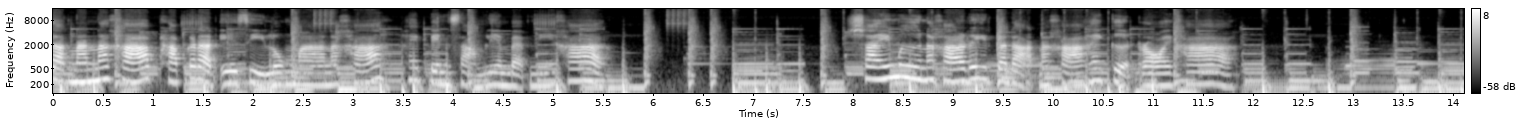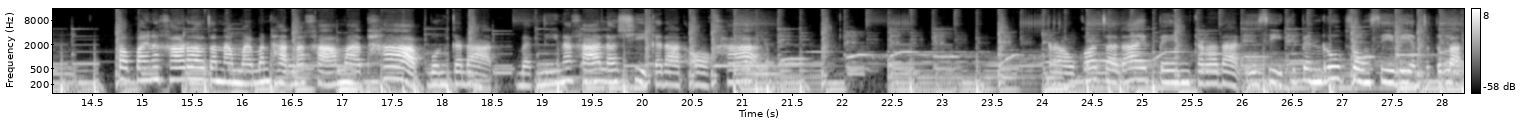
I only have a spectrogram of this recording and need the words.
จากนั้นนะคะพับกระดาษ A4 ลงมานะคะ ให้เป็นสามเหลี่ยมแบบนี้ค่ะใช้มือนะคะรีดกระดาษนะคะให้เกิดรอยค่ะ ต่อไปนะคะเราจะนำไม้บรรทัดนะคะมาทาบบนกระดาษแบบนี้นะคะ แล้วฉีกกระดาษออกค่ะ เราก็จะได้เป็นกระดาษ A4 ที่เป็นรูปทรงสี่เหลี่ยมจัตุรัส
